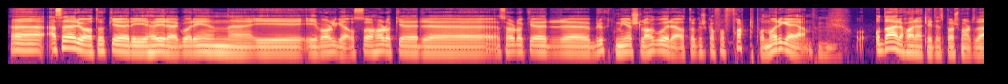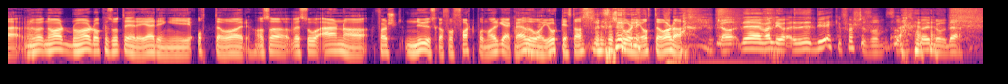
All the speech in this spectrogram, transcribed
Eh, jeg ser jo at dere i Høyre går inn eh, i, i valget, og så har dere, eh, så har dere brukt mye slagordet at dere skal få fart på Norge igjen. Mm. Og, og der har jeg et lite spørsmål til deg. Nå, nå, har, nå har, dere sittet i regjering i åtte år. Altså, Hvis hun Erna først nå skal få fart på Norge, hva er det hun har gjort i statsministerstolen i åtte år, da? Ja, det er veldig, Du er ikke første som, som spør om det.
